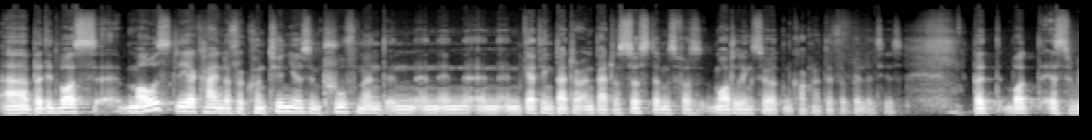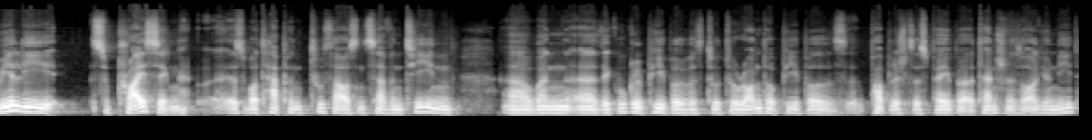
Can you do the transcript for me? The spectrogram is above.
Uh, but it was mostly a kind of a continuous improvement in, in, in, in, getting better and better systems for modeling certain cognitive abilities. But what is really surprising is what happened 2017 uh, when uh, the Google people with two Toronto people published this paper, Attention is All You Need.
